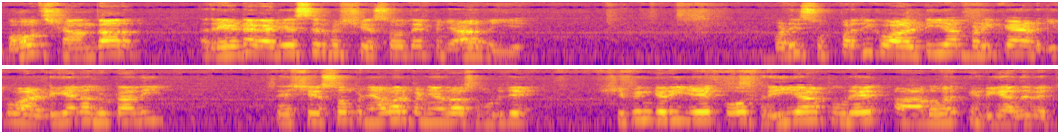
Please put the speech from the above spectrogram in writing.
ਬਹੁਤ ਸ਼ਾਨਦਾਰ। ਰੇਟ ਹੈਗਾ ਜੇ, ਸਿਰਫ 600 ਤੇ 50 ਰੁਪਏ ਬੜੀ ਸੁਪਰ ਜੀ ਕੁਆਲਿਟੀ ਆ, ਬੜੀ ਘੈਂਟ ਜੀ ਕੁਆਲਿਟੀ ਆ ਇਹਨਾਂ ਸੂਟਾਂ ਦੀ। ਤੇ 650 ਰੁਪਈਆ ਦਾ ਸੂਟ ਜੇ। ਸ਼ਿਪਿੰਗ ਜਿਹੜੀ ਜੇ, ਉਹ ਫ੍ਰੀ ਆ ਪੂਰੇ ਆਲ ਓਵਰ ਇੰਡੀਆ ਦੇ ਵਿੱਚ।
